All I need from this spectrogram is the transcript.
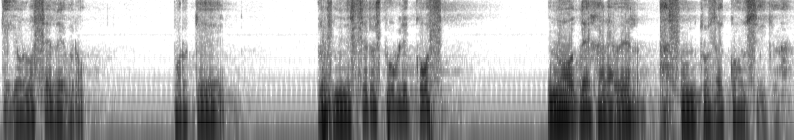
que yo lo celebro, porque los ministerios públicos no deja de haber asuntos de consigna.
